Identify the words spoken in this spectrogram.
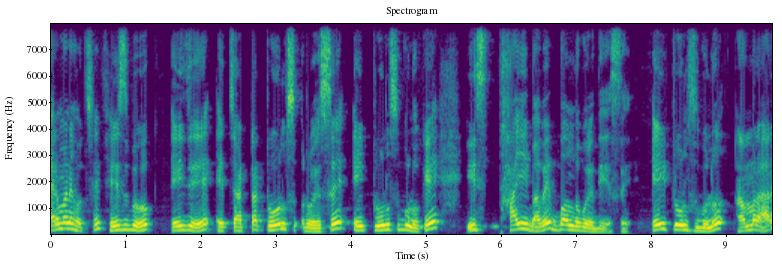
এর মানে হচ্ছে ফেসবুক এই যে এই চারটা টুলস রয়েছে, এই টুলসগুলোকে স্থায়ীভাবে বন্ধ করে দিয়েছে। এই টুলসগুলো আমরা আর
